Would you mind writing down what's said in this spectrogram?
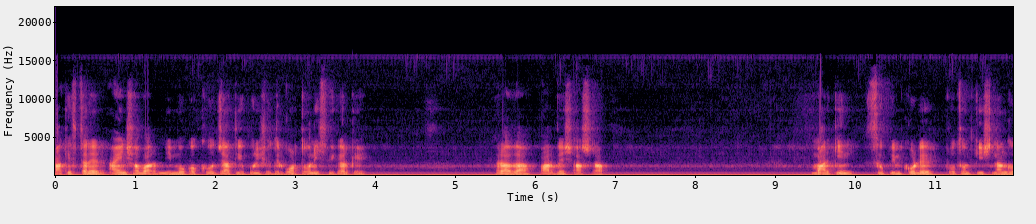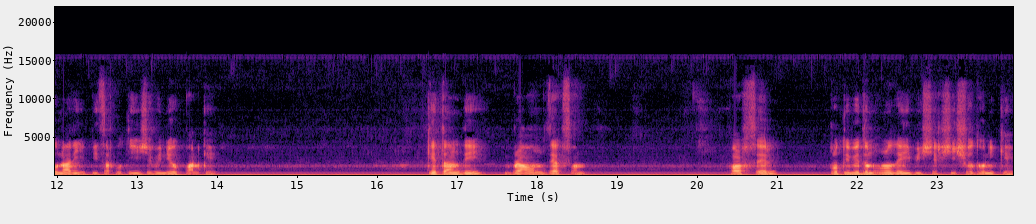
পাকিস্তানের আইনসভার নিম্নকক্ষ জাতীয় পরিষদের বর্তমান স্পিকারকে রাজা পারভেজ আশরাফ। মার্কিন সুপ্রিম কোর্টের প্রথম কৃষ্ণাঙ্গ নারী বিচারপতি হিসেবে নিয়োগ পান কে? ব্রাউন জ্যাকসন। ফর্বসের প্রতিবেদন অনুযায়ী বিশ্বের শীর্ষ ধনী কে?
